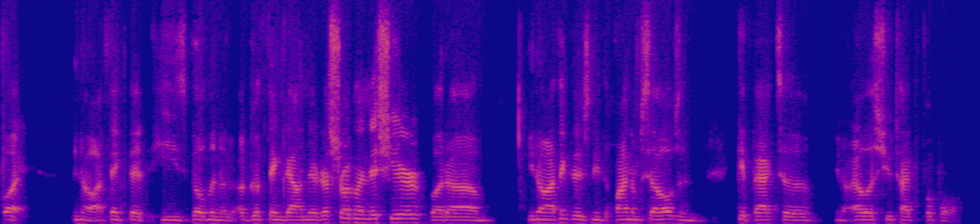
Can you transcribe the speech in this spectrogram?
but you know, I think that he's building a, a good thing down there. They're struggling this year, but um, you know, I think they just need to find themselves and get back to you know LSU type football.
